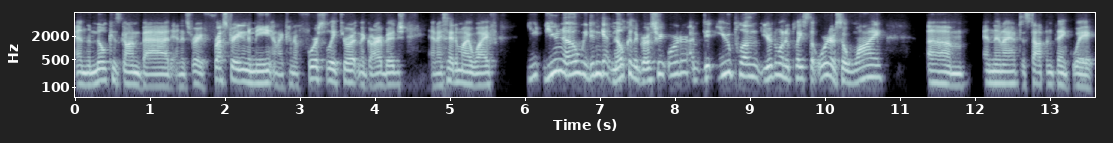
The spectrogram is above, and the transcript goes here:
and the milk has gone bad and it's very frustrating to me. And I kind of forcefully throw it in the garbage. And I say to my wife, you, you know, we didn't get milk in the grocery order. I did you plum, you're the one who placed the order. So why? Um, and then I have to stop and think, wait,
